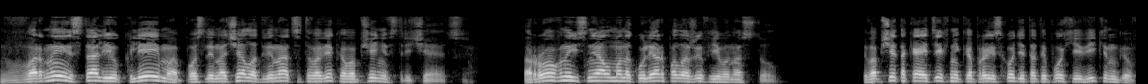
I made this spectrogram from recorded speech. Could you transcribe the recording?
Варные сталью клейма после начала XII века вообще не встречаются. Ровный снял монокуляр, положив его на стол. Вообще такая техника происходит от эпохи викингов,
